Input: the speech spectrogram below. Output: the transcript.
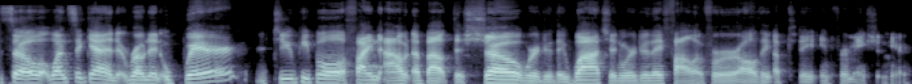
So once again, Ronan, where do people find out about this show? Where do they watch, and where do they follow for all the up to date information here?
